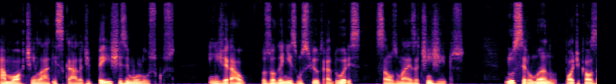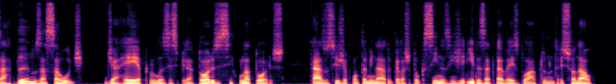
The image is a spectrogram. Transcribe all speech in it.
a morte em larga escala de peixes e moluscos. Em geral, os organismos filtradores são os mais atingidos. No ser humano, pode causar danos à saúde, diarreia, problemas respiratórios e circulatórios, caso seja contaminado pelas toxinas ingeridas através do hábito nutricional,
